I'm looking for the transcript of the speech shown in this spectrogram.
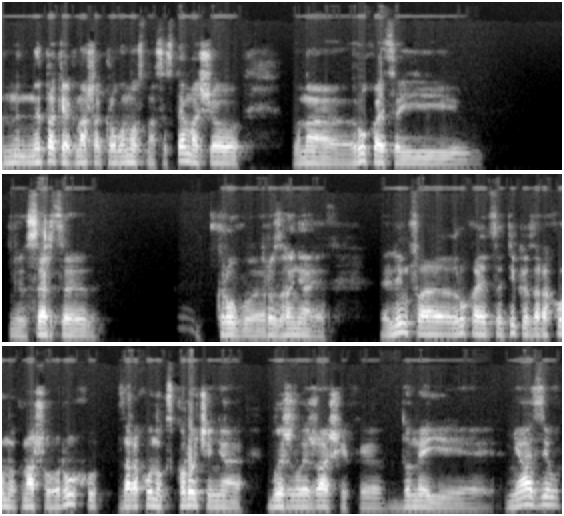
не, так, як наша кровоносна система, що вона рухається і серце кров розганяє. Лімфа рухається тільки за рахунок нашого руху, за рахунок скорочення ближележащих е, до неї м'язів,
